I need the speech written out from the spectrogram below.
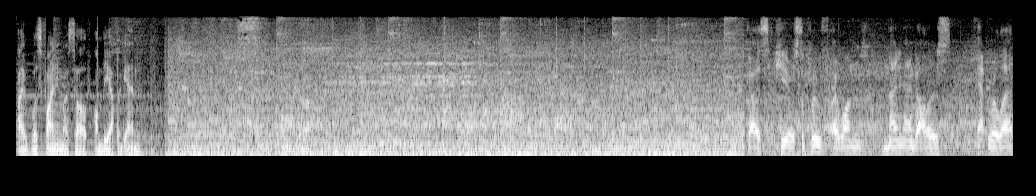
I was finding myself on the up again. Oh. Guys, here's the proof. I won $99 at roulette.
